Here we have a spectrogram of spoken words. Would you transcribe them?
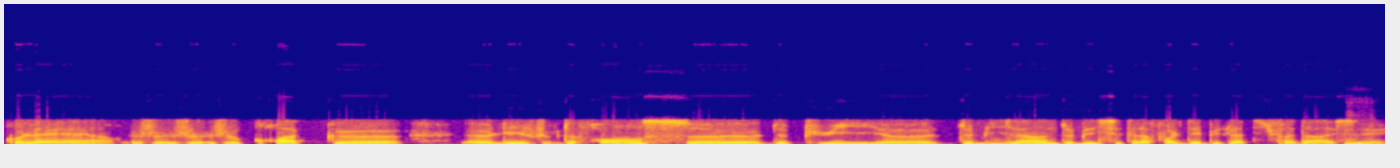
colère, je, je, je crois que euh, les Juifs de France, euh, depuis 2000, hein, 2000 c'était à la fois le début de la Tifada et mhm.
